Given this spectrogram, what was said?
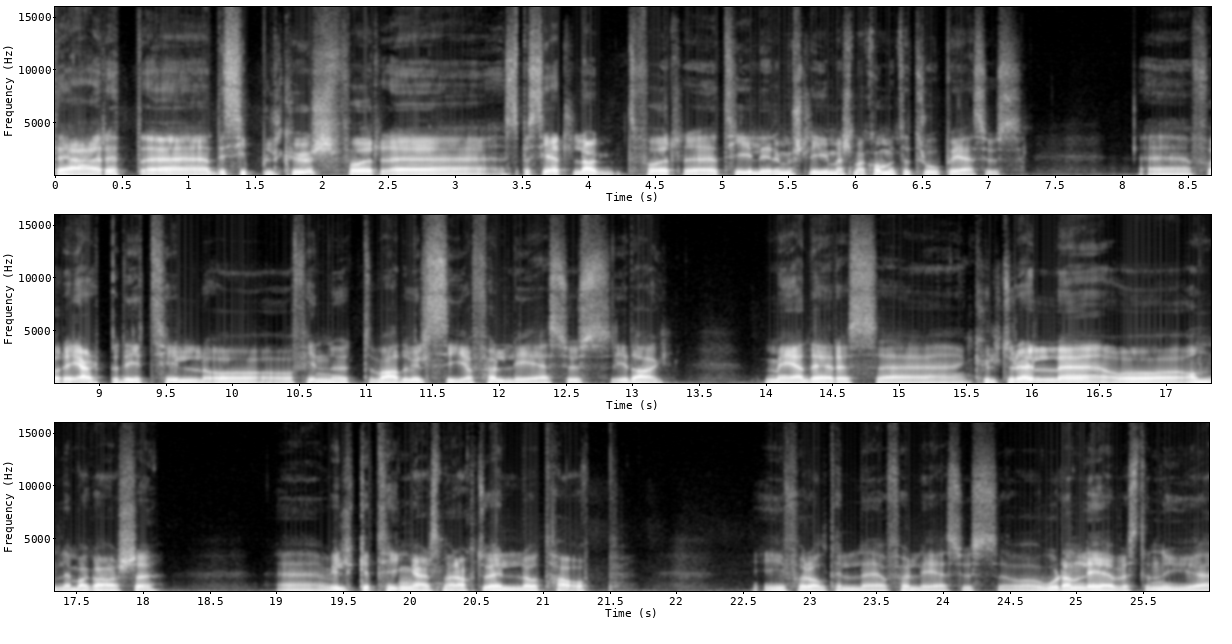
Det er et eh, disippelkurs for, eh, spesielt lagd for eh, tidligere muslimer som har kommet til tro på Jesus. Eh, for å hjelpe de til å, å, finne ut hva det vil si å følge Jesus i dag, med deres eh, kulturelle og åndelige bagasje. Eh, hvilke ting er det som er aktuelle å ta opp i forhold til det å følge Jesus, og hvordan leves det nye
